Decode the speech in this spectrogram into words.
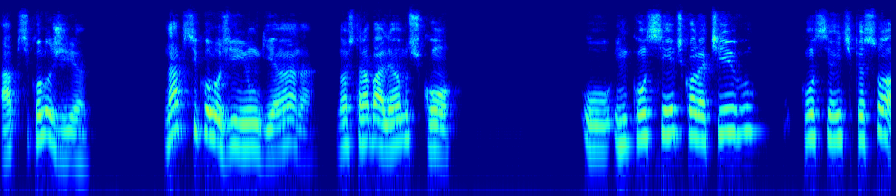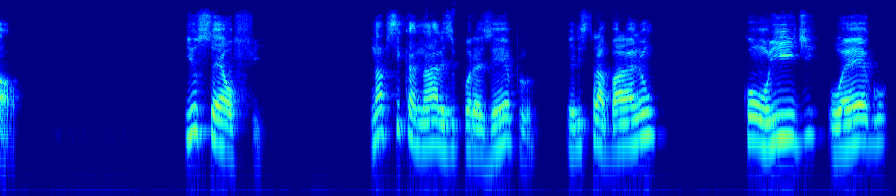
à psicologia. Na psicologia junguiana, nós trabalhamos com o inconsciente coletivo, consciente pessoal. E o self. Na psicanálise, por exemplo, eles trabalham com o id, o ego,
